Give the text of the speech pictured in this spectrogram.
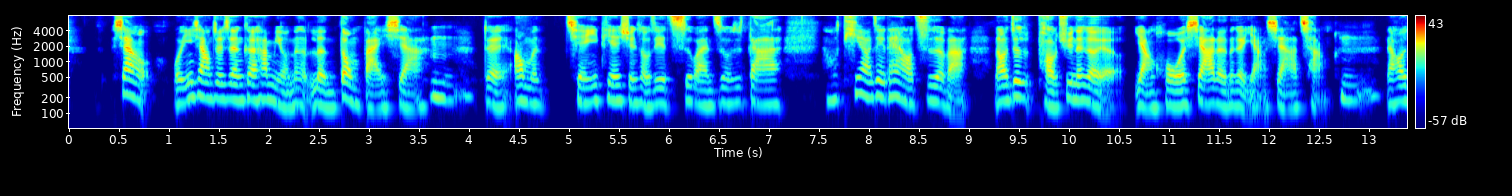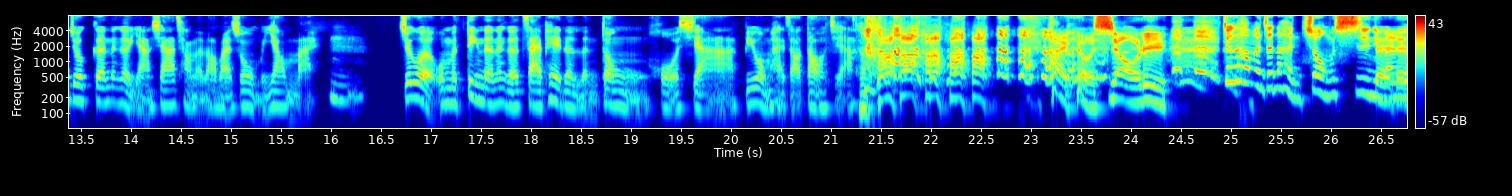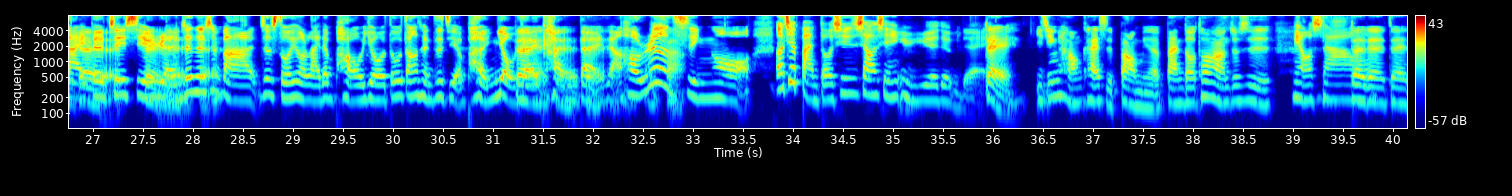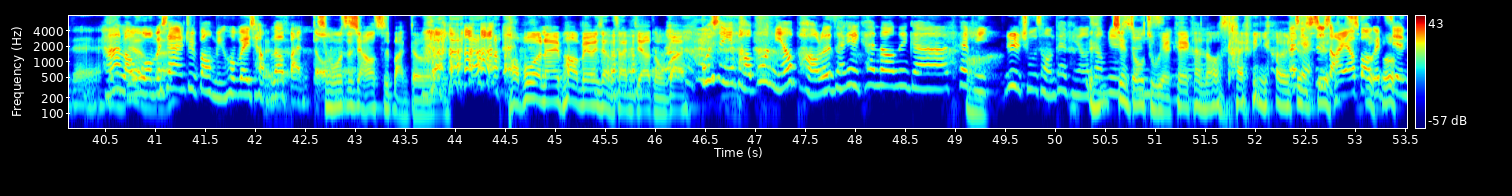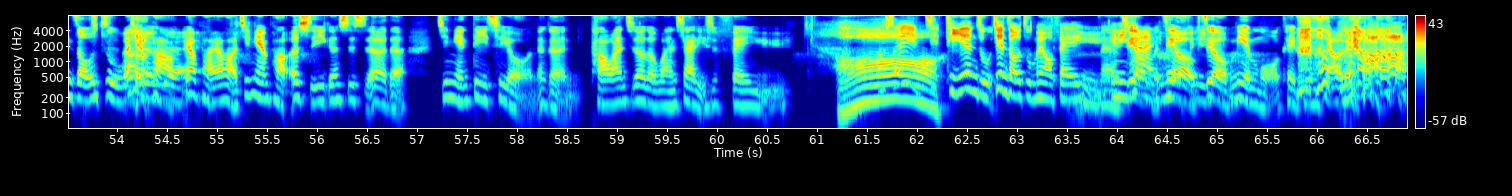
像我印象最深刻，他们有那个冷冻白虾，嗯，对，然后我们前一天选手这些吃完之后，就大家，然后天啊，这也太好吃了吧！然后就跑去那个养活虾的那个养虾场，嗯然后就跟那个养虾场的老板说我们要买。嗯，结果我们订的那个宅配的冷冻活虾，比我们还早到家。太有效率。就是他们真的很重视你们来的这些人，真的是把就所有来的跑友都当成自己的朋友在看待，这样好热情哦！而且板豆其实是要先预约，对不对？，对，已经好像开始报名了。板豆通常就是秒杀哦对对对对。啊，老吴，我们现在去报名会不会抢不到板豆？什么？我只想要吃板凳而已，跑步的那一炮没有人想参加，怎么办？不行，跑步你要跑了才可以看到那个啊，太平哦日出从太平洋上面。健走组也可以看到。太平洋的日出，那你至少要报个健走组吧，而且跑要跑要跑，今年跑二十一跟四十二的，今年第一次有那个跑完之后的完赛里是飞鱼，哦哦，所以体体验组、健走组没有飞鱼，只有你看只有只有面膜可以变漂亮。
